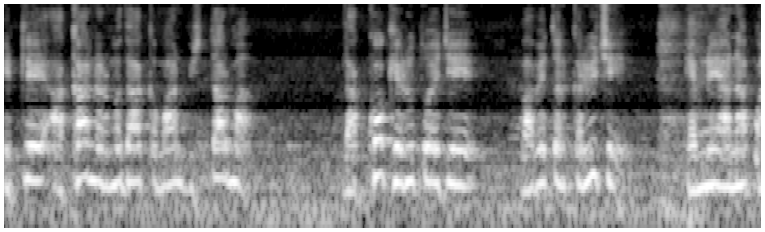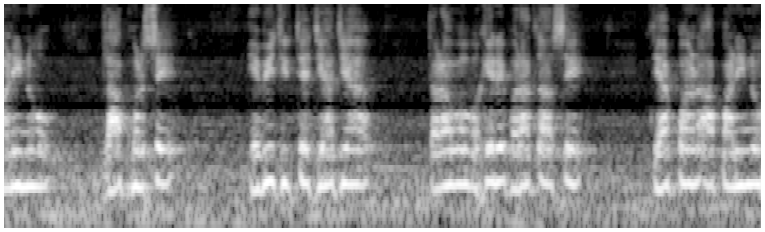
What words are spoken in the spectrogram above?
એટલે આખા નર્મદા કમાન્ડ વિસ્તારમાં લાખો ખેડૂતોએ જે વાવેતર કર્યું છે, એમને આના પાણીનો લાભ મળશે. એવી જ રીતે જ્યાં જ્યાં તળાવો વગેરે ભરાતા હશે ત્યાં પણ આ પાણીનો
